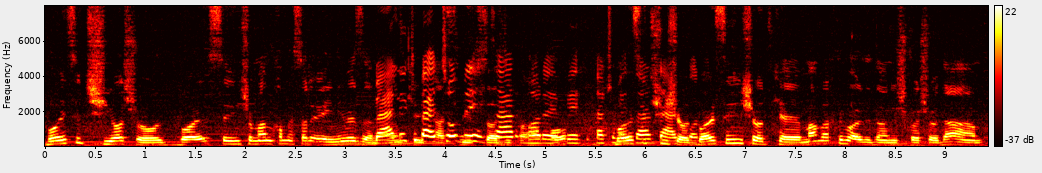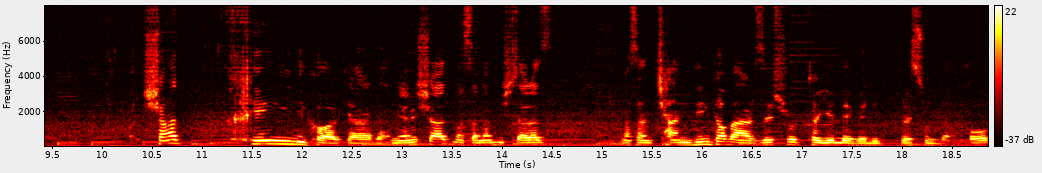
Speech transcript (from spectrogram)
باعث چیا شد باعث این شد من می‌خوام مثال عینی بزنم بله که بچه بهتر. آره خب؟ به- بچه‌ها باعث بهتر چی شد. باعث این شد که من وقتی وارد دانشگاه شدم شاید خیلی کار کردم یعنی شاید مثلا بیشتر از مثلا چندین تا ورزش رو تا یه لولی رسوندم خب؟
